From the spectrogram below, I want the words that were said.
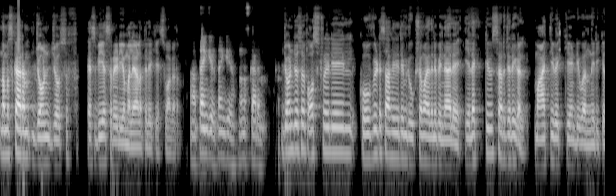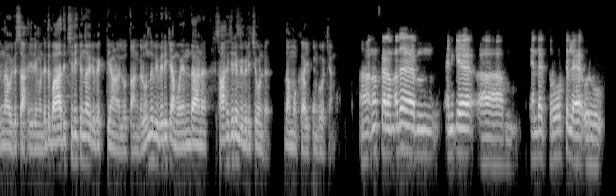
നമസ്കാരം John Joseph. S B S radio മലയാളത്തിലേക്ക് സ്വാഗതം. താങ്ക് യു താങ്ക് യു നമസ്കാരം. ജോൺ ജോസഫ് ഓസ്ട്രേലിയയിൽ കോവിഡ് സാഹചര്യം രൂക്ഷമായതിന് പിന്നാലെ ഇലക്ടീവ് സർജറികൾ മാറ്റിവെക്കേണ്ടി വന്നിരിക്കുന്ന ഒരു സാഹചര്യമുണ്ട്. ഇത് ബാധിച്ചിരിക്കുന്ന ഒരു വ്യക്തിയാണല്ലോ താങ്കൾ. ഒന്ന് വിവരിക്കാമോ? എന്താണ് സാഹചര്യം വിവരിച്ചുകൊണ്ട് നമുക്കായി പങ്കുവയ്ക്കാമോ? നമസ്കാരം. അത് എനിക്ക് എന്റെ എന്റെ ത്രോട്ടിൽ ഒരു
